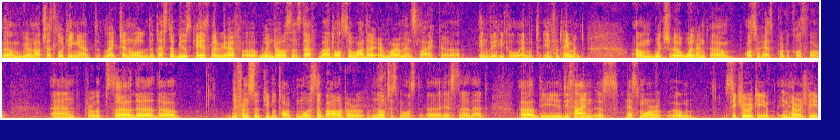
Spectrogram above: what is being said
Um, we are not just looking at like general the desktop use case where we have uh, Windows and stuff, but also other environments like uh, in-vehicle infotainment, um, which Wayland um, also has protocols for. And perhaps uh, the, the difference that people talk most about or notice most uh, is uh, that uh, the design is, has more um, security inherently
